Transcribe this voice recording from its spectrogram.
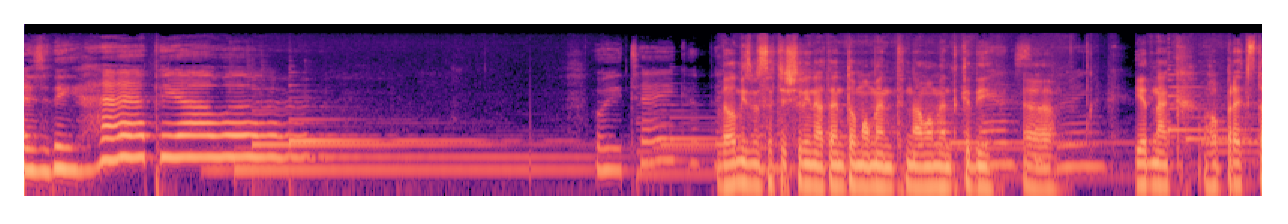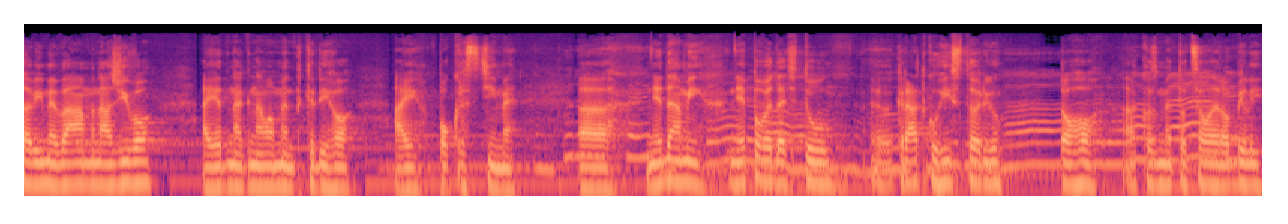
is the happy hour. Veľmi sme sa tešili na tento moment, na moment, kedy uh, jednak ho predstavíme vám naživo a jednak na moment, kedy ho aj pokrstíme. Uh, nedá mi nepovedať tú uh, krátku históriu toho, ako sme to celé robili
